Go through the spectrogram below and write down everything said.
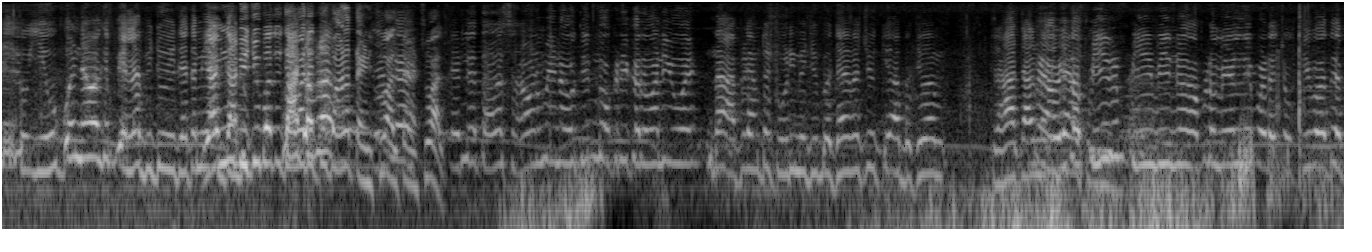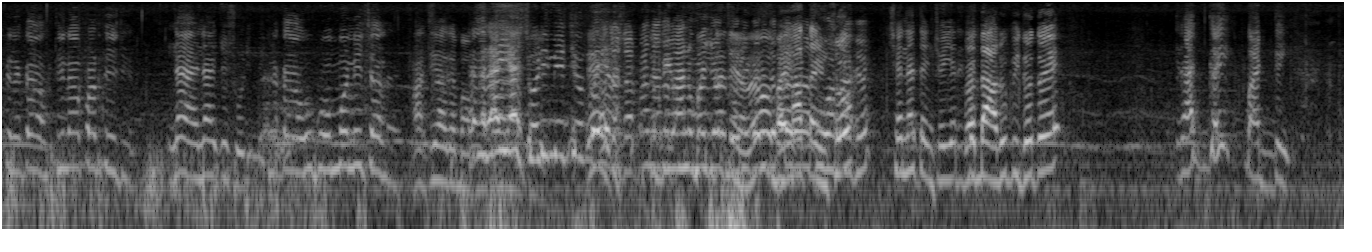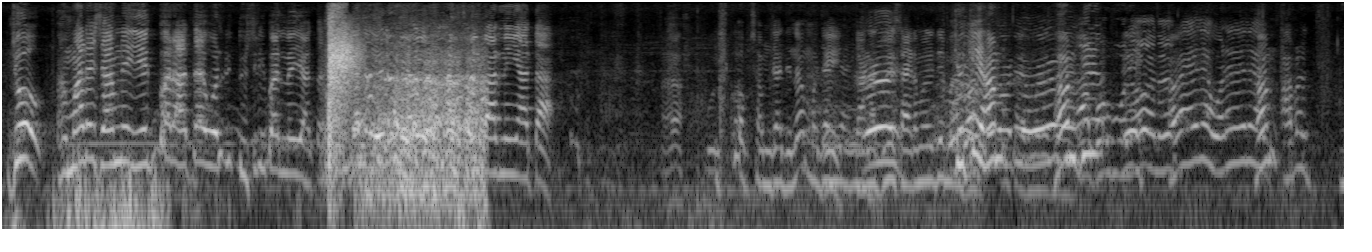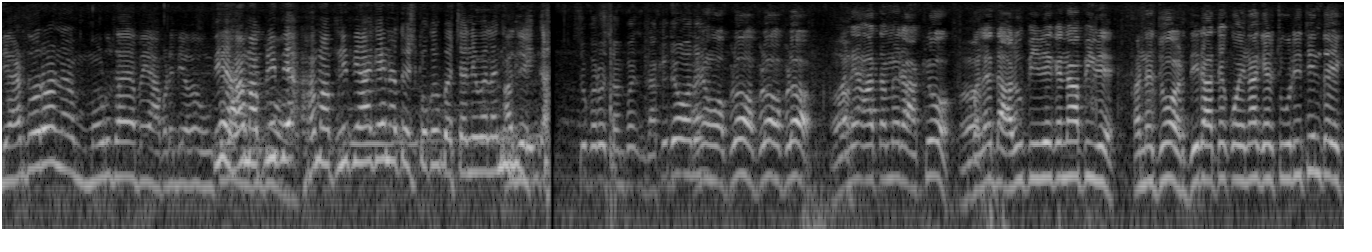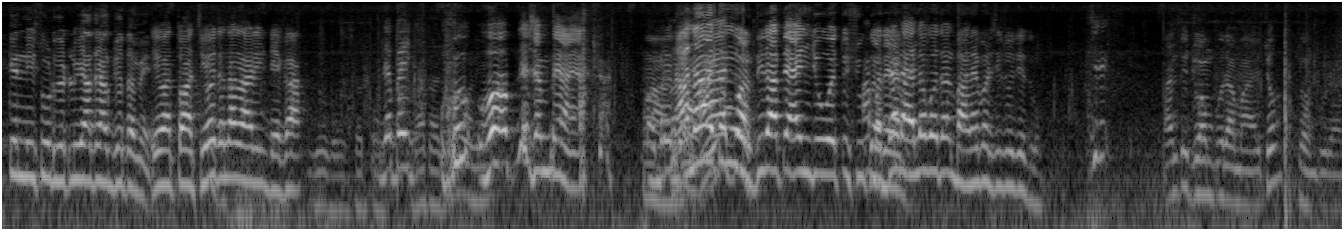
એવું એવું કોઈ ના હોય કે પેલા પીધું એટલે તમે આ બીજું બધું જવા દે, તું મારા ત્રણસો હાલ ત્રણસો હાલ એટલે તારા શ્રાવણ મહિના સુધી જ નોકરી કરવાની હોય. ના આપણે આમ તો છોડી મેજુ બધા વાંચ્યું કે આ બધું હવે આવી તો પીર પીર બીને આપણે મેળ નહીં પડે ચોખ્ખી વાત એ પીને કાંઈ હાથથી ના પાડતી છે ના ના જો છોડી મેજું એટલે કાંઈ આવું ગોમમાં નહીં ચાલે સાચી વાત છે બાપુ અરે યાર છોડી મેજું એ તો સરપંચ પીવાનું બંધ કરી દે હવે, હો ભાઈ આ ત્રણસો છે ના ત્રણસો તો યાર દારૂ પીધો તો એ रात गई बात गई जो हमारे सामने एक बार आता है वो दूसरी बार नहीं आता दूसरी बार नहीं आता इसको अब समझा देना मजा એ, नहीं आएगा કાનાથી સાઈડમાં લઈ દે. क्योंकि हम हम फिर હવે એને, ઓને એને, આપણે બેહાડ દોરો ને મોડું થાય ભાઈ આપણે બે હવે ઊંઘી फिर हम જવાનું अपनी છે. पे हम अपनी पे आ गए ना तो इसको कोई बचाने वाला नहीं मिलेगा શું કરો સરપંચ રાખી દેવો અને હોપળો હોપળો હોપળો અને આ તમે રાખ્યો ભલે દારૂ પીવે કે ના પીવે અને જો અડધી રાતે કોઈના ઘેર ચોરી થી ને તો એક કે નહીં છોડવું એટલું યાદ રાખજો તમે એ વાત તો સાચી હોય ચંદા તારી ભેગા अरे भाई वो, वो अपने समय आया ના ના એ અડધી રાતે આવીને જોઉં હોય તો શું કરે? બધા ડાયલોગો તને ભારે પડશે જોજે તું. અને તું જોમપુરામાં આવ્યો છો જોમપુરા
